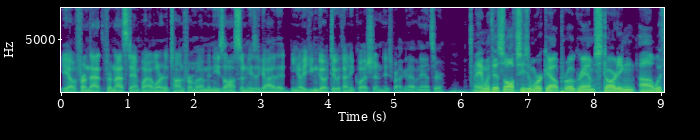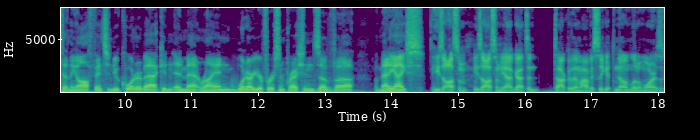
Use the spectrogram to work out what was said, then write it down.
you know, from that from that standpoint, I've learned a ton from him, and he's awesome. He's a guy that you know you can go to with any question. He's probably gonna have an answer. And with this offseason workout program starting uh, within the offense, a new quarterback and, and, Matt Ryan, what are your first impressions of uh, of Matty Ice? He's awesome. He's awesome. Yeah, I've got to talk with him. Obviously, get to know him a little more as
